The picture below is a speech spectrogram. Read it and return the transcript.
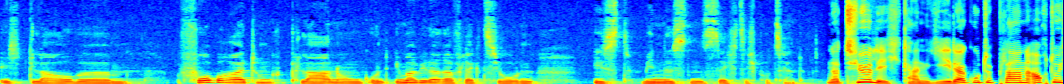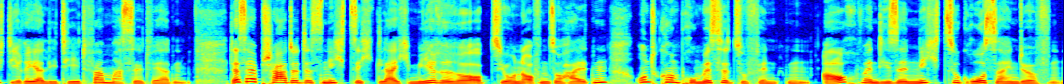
Ich glaube, Vorbereitung, Planung und immer wieder Reflexion ist mindestens 60 Prozent. Natürlich kann jeder gute Plan auch durch die Realität vermasselt werden. Deshalb schadet es nicht, sich gleich mehrere Optionen offen zu halten und Kompromisse zu finden, auch wenn diese nicht zu groß sein dürfen.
